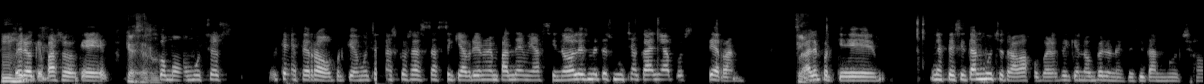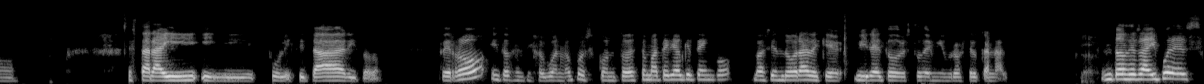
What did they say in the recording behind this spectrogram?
Pero ¿qué pasó? Que como muchos que cerró, porque muchas cosas así que abrieron en pandemia, si no les metes mucha caña, pues cierran, ¿vale? Porque necesitan mucho trabajo, parece que no, pero necesitan mucho estar ahí y publicitar y todo. Cerró, y entonces dije, bueno, pues con todo este material que tengo, va siendo hora de que mire todo esto de miembros del canal. Entonces ahí puedes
